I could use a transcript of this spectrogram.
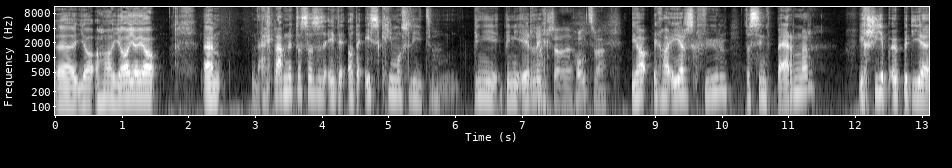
äh, ja, aha, ja, ja, ja. Ähm, ich glaube nicht, dass das an den- Eskimos liegt. Bin ich, bin ich ehrlich? Meinst du äh, Holzweg? Ja, ich habe eher das Gefühl, das sind Berner. Ich schiebe etwa die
